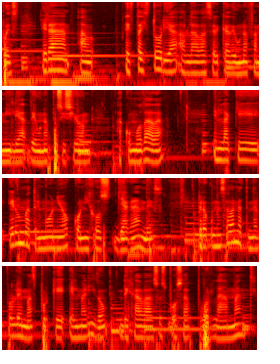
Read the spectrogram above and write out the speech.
pues era esta historia hablaba acerca de una familia de una posición acomodada en la que era un matrimonio con hijos ya grandes, pero comenzaban a tener problemas porque el marido dejaba a su esposa por la amante.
